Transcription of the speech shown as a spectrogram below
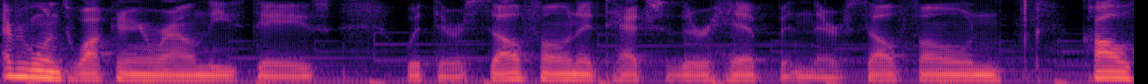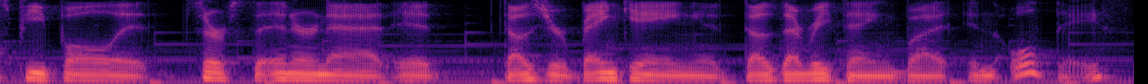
everyone's walking around these days with their cell phone attached to their hip, and their cell phone calls people, it surfs the internet, it does your banking, it does everything. But in the old days,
